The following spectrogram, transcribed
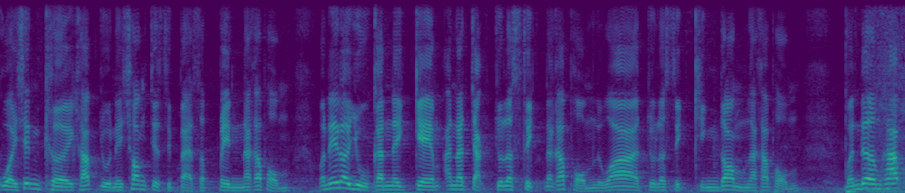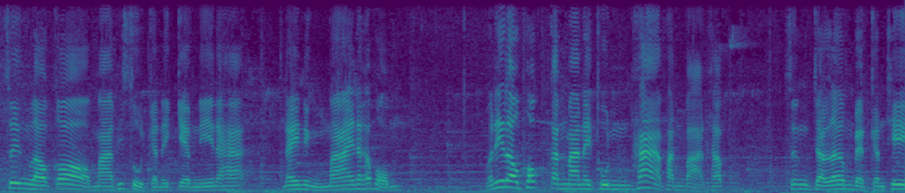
กวยเช่นเคยครับ อยู่ในช่อง 78 สปินนะครับผมวันนี้เราอยู่กันในเกมอาณาจักรจุลศิกนะครับผมหรือว่าจุลศิกคิงดอมนะครับผมเหมือนเดิมครับ ซึ่งเราก็มาพิสูจน์กันในเกมนี้นะฮะใน 1 ไม้นะครับผม วันนี้เราพกกันมาในทุน 5,000 บาทครับ ซึ่งจะเริ่มเบ็ดกันที่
